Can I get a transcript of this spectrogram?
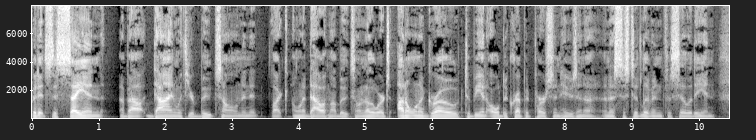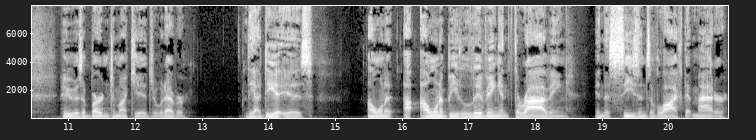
but it's this saying about dying with your boots on, and it like I want to die with my boots on. In other words, I don't want to grow to be an old decrepit person who's in a an assisted living facility and who is a burden to my kids or whatever. The idea is I want to I, I want to be living and thriving in the seasons of life that matter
